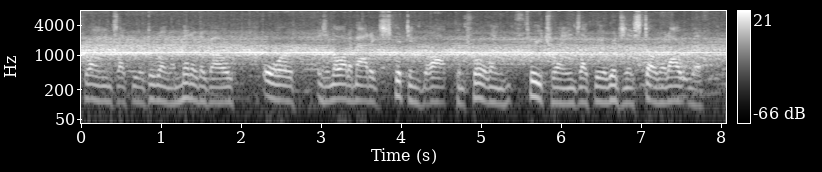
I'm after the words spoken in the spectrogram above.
trains like we were doing a minute ago, or is an automatic switching block controlling three trains like we originally started out with.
